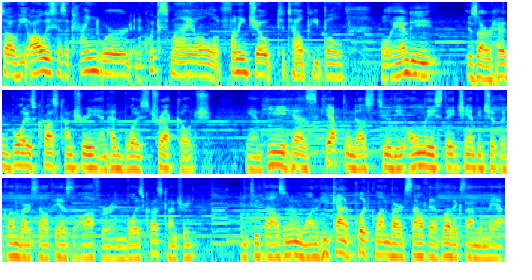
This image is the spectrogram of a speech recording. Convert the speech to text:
So he always has a kind word and a quick smile, a funny joke to tell people. Well, Andy is our head boys cross country and head boys track coach. And he has captained us to the only state championship that Glenbard South has to offer in boys cross country in 2001. He kind of put Glenbard South athletics on the map,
